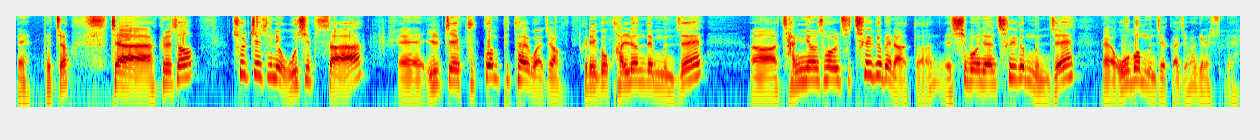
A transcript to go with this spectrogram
네, 됐죠? 자, 그래서 출제 순위 54, 네, 일제 국권 피탈 과정, 그리고 관련된 문제, 어, 작년 서울시 7급에 나왔던 15년 7급 문제, 네, 5번 문제까지 확인했습니다.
